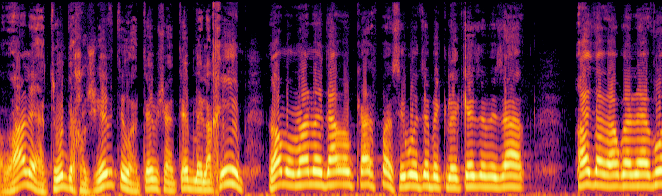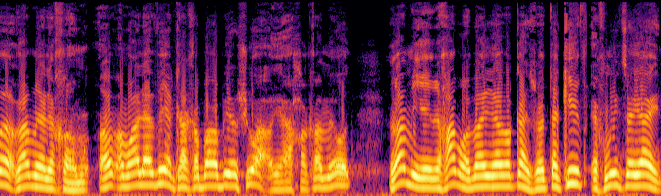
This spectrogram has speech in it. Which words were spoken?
אמר לה, אתון דחשיבתו, אתם שאתם מלכים, רמו מנה דמו כספא, שימו את זה בכלי כסף וזהב. אז אמרה לאבוה, רמי עליכם, אמרה לאביה, ככה בא רבי יהושע, היה חכם מאוד. רמי לחמרה בא אליו הקש, ותקיף, החמיץ היין.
